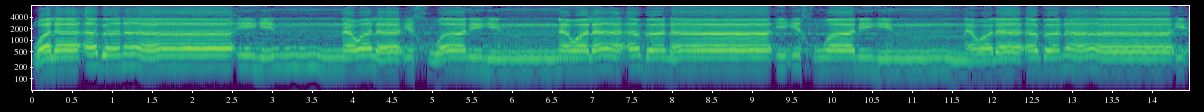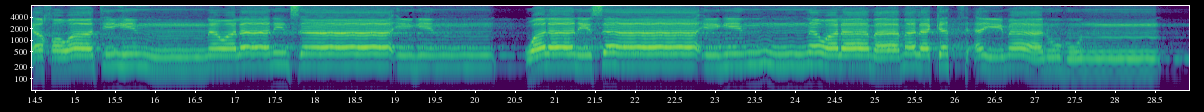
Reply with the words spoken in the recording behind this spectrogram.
ولا أبنائهن ولا إخوانهن ولا أبناء إخوانهن ولا أبناء أخواتهن ولا نسائهن ولا نسائهن ولا ما ملكت أيمانهن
